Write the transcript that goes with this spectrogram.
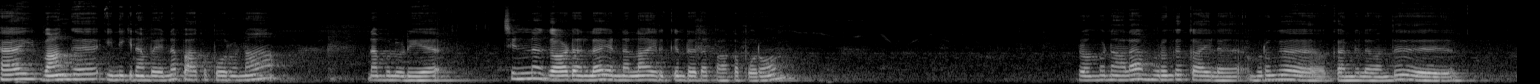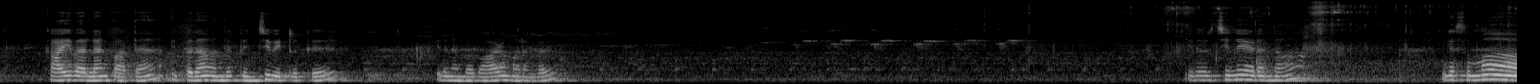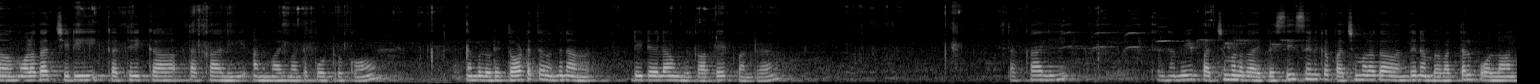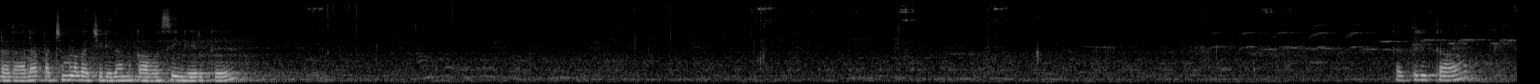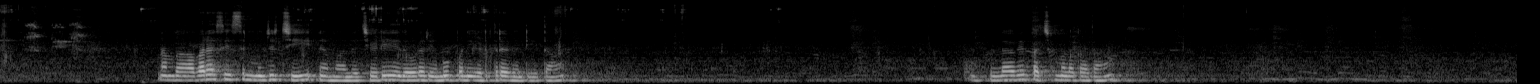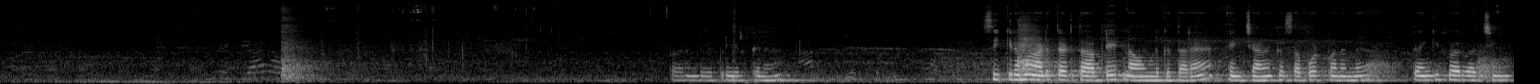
Hi வாங்க. இன்றைக்கி நம்ம என்ன பார்க்க போகிறோன்னா நம்மளுடைய சின்ன கார்டனில் என்னெல்லாம் இருக்குன்றத பார்க்க போகிறோம் ரொம்ப நாளாக முருங்கைக்காயில் முருங்கை கண்ணில் வந்து காய் வரலான்னு பார்த்தேன். இப்போ தான் வந்து பிஞ்சு விட்டுருக்கு. இது நம்ம வாழை மரங்கள். இது ஒரு சின்ன இடம்தான். இங்கே சும்மா மிளகா செடி கத்திரிக்காய் தக்காளி அந்த மாதிரி மட்டும் போட்டிருக்கோம். நம்மளுடைய தோட்டத்தை வந்து நான் டீட்டெயிலாக உங்களுக்கு அப்டேட் பண்ணுறேன் தக்காளி எல்லாமே பச்சை மிளகாய். இப்போ சீசனுக்கு பச்சை மிளகா வந்து நம்ம வத்தல் போடலான்றதால பச்சை மிளகாய் செடி தான் முக்கால்வாசி இங்கே இருக்குது கத்திரிக்காய். நம்ம அவரை சீசன் முடிஞ்சிச்சு நம்ம அந்த செடியை இதோட ரிமூவ் பண்ணி எடுத்துட வேண்டியது தான் ஃபுல்லாகவே பச்சை மிளகா தான் பாருங்கள் எப்படி இருக்குன்னு. சீக்கிரமாக அடுத்தடுத்த அப்டேட் நான் உங்களுக்கு தரேன். எங்கள் சேனலுக்கு சப்போர்ட் பண்ணுங்கள் தேங்க்யூ ஃபார் வாட்சிங்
